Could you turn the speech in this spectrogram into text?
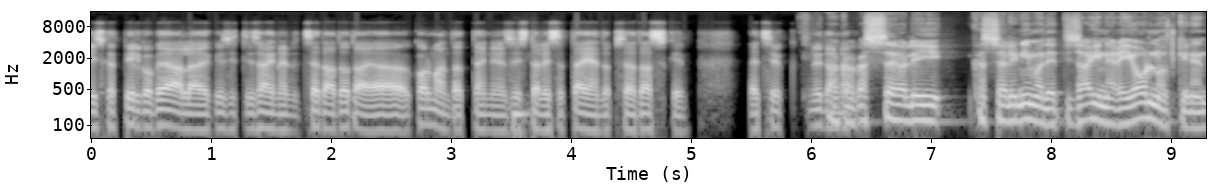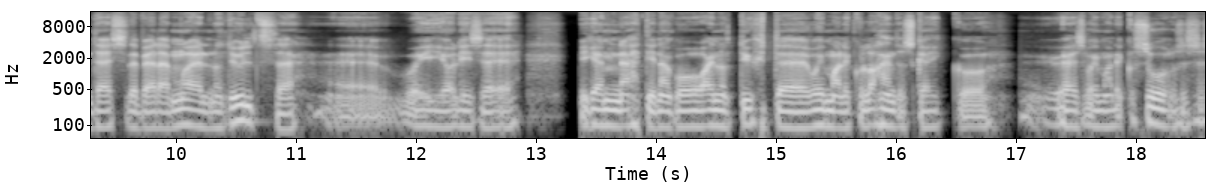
Viskad pilgu peale, küsid disainerilt seda, toda ja kolmandat, on ju, siis ta lihtsalt täiendab seda task'i. et sihuke, nüüd on. aga nagu... kas see oli, kas see oli niimoodi, et disainer ei olnudki nende asjade peale mõelnud üldse äh, või oli see pigem nähti nagu ainult ühte võimalikku lahenduskäiku ühes võimalikus suuruses.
